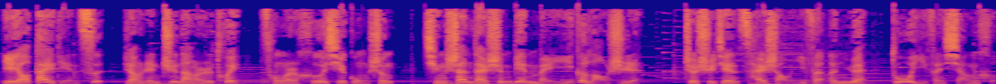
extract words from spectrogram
也要带点刺让人知难而退从而和谐共生。请善待身边每一个老实人这世间才少一份恩怨多一份祥和。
